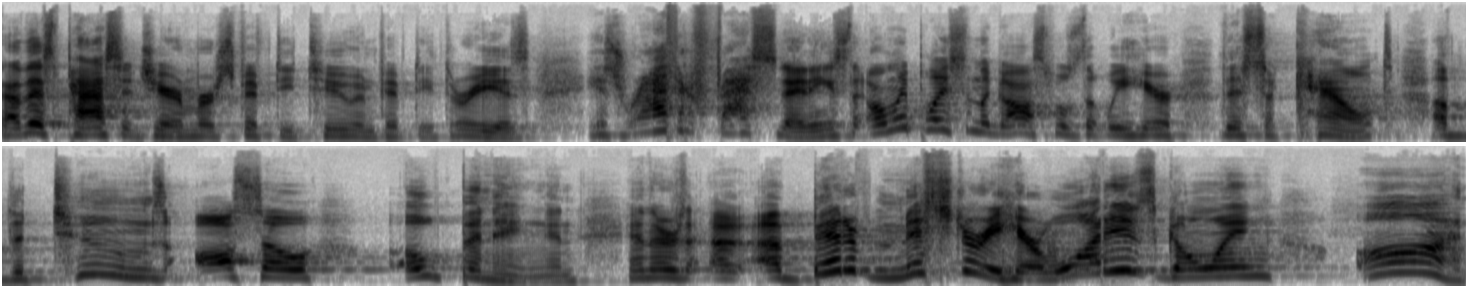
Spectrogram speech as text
Now, this passage here in verse 52 and 53 is, is rather fascinating. It's the only place in the Gospels that we hear this account of the tombs also opening. And, and there's a, a bit of mystery here. What is going on?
